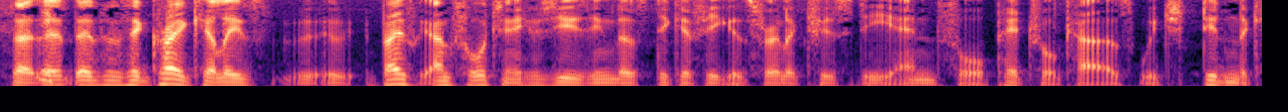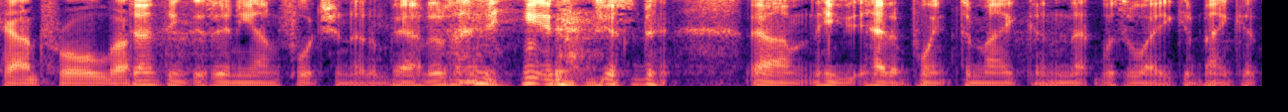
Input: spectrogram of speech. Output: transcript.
So, that, as I said, Craig Kelly's uh, basically, unfortunately, he was using the sticker figures for electricity and for petrol cars, which didn't account for all the. I don't think there's any unfortunate about it. I think it's just um, he had a point to make, and that was the way he could make it.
